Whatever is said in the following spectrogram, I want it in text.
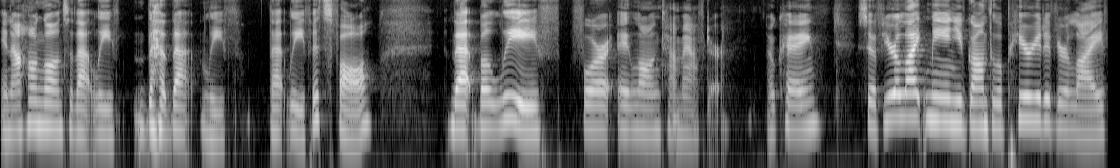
And I hung on to that leaf, that, that leaf, that leaf. It's fall, that belief for a long time after. Okay? So if you're like me and you've gone through a period of your life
